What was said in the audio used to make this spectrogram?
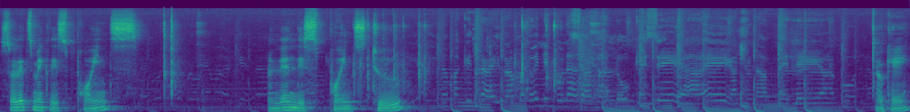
So let's make these points. And then this points 2 okay.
